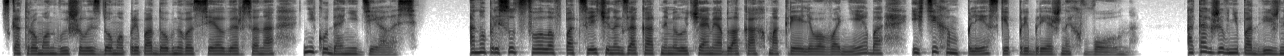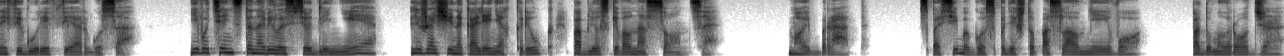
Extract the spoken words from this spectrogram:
с которым он вышел из дома преподобного Селверсона, никуда не делось. Оно присутствовало в подсвеченных закатными лучами облаках макрелевого неба и в тихом плеске прибрежных волн, а также в неподвижной фигуре Фергуса. Его тень становилась все длиннее, лежащий на коленях крюк поблескивал на солнце. «Мой брат. Спасибо, Господи, что послал мне его», — подумал Роджер.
